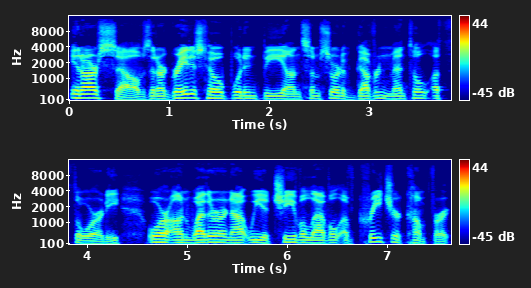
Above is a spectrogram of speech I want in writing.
in ourselves, that our greatest hope wouldn't be on some sort of governmental authority or on whether or not we achieve a level of creature comfort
